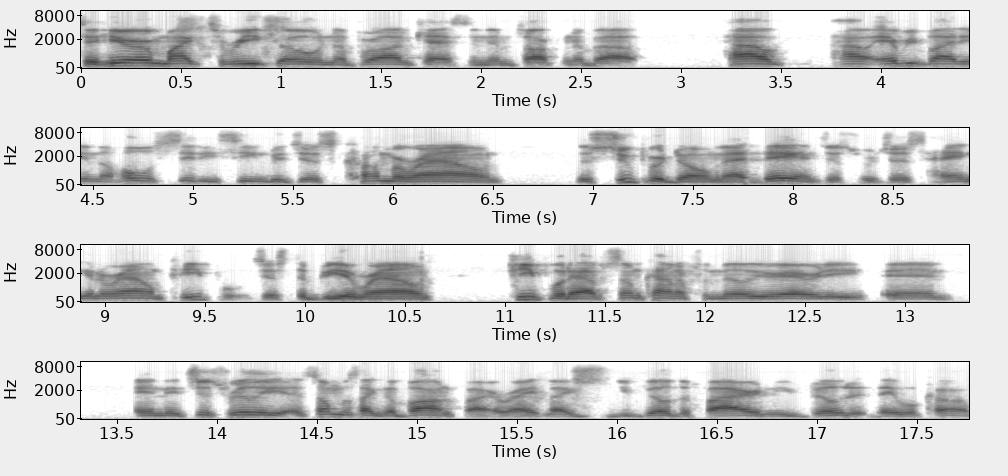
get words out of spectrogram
to hear Mike Tirico and the broadcast and them talking about how how everybody in the whole city seemed to just come around the Superdome that day and just were just hanging around people, just to be around people to have some kind of familiarity and and it's just really it's almost like a bonfire, right? Like you build the fire and you build it, they will come,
